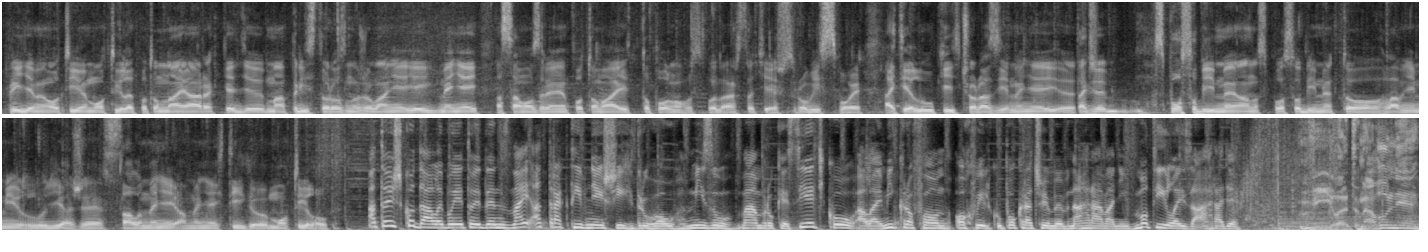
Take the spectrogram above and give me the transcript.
prídeme o tie motýle. Potom na jar, keď má prísť to rozmnožovanie, je ich menej a samozrejme potom aj to polnohospodárstvo tiež robí svoje. Aj tie lúky čoraz je menej, e, takže spôsobíme, áno, spôsobíme to hlavne my ľudia, že stále menej a menej tých e, motýlov. A to je škoda, lebo je to jeden z najatraktívnejších druhov hmyzu. Mám v ruke sieťku, ale aj mikrofón. O chvíľku pokračujeme v nahrávaní v motýlej záhrade. Výlet na vlne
